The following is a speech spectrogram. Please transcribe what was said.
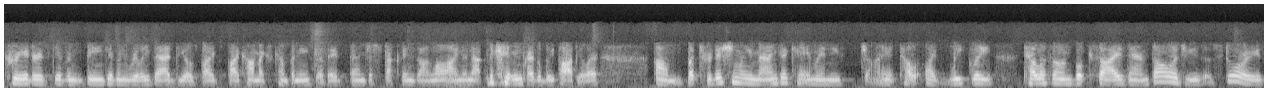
creators given being given really bad deals by by comics companies, so they then just stuck things online, and that became incredibly popular. Um, but traditionally, manga came in these giant, tele- like weekly telephone book-sized anthologies of stories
